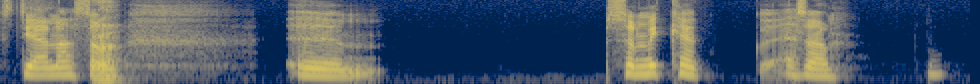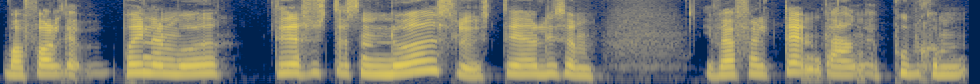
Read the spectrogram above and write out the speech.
stjerner, som, ja. øhm, som ikke kan, altså, hvor folk er, på en eller anden måde, det jeg synes, det er sådan nådesløst, det er jo ligesom, i hvert fald dengang, at publikum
